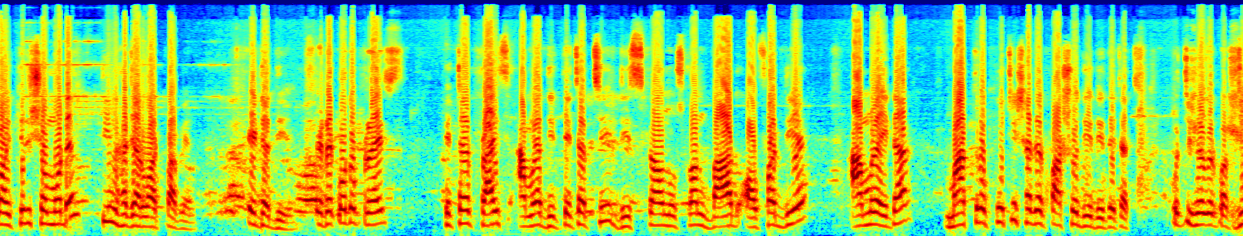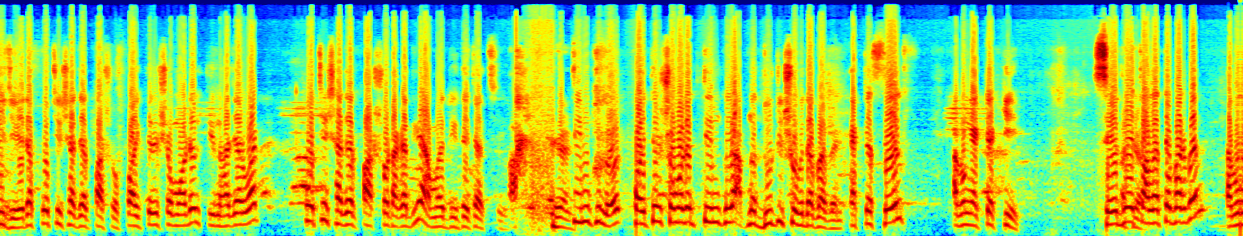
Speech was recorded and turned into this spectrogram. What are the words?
পঁয়ত্রিশশো মডেল তিন হাজার ওয়াট পাবেন। এটা দিয়ে। এটা কত প্রাইস এটার প্রাইস আমরা দিতে চাচ্ছি ডিসকাউন্ট উসকাউন্ট বাদ অফার দিয়ে আমরা এটা মাত্র পঁচিশ হাজার পাঁচশো দিয়ে দিতে চাচ্ছি। পঁচিশ হাজার পাঁচশো। জি জি এটা পঁচিশ হাজার পাঁচশো। পঁয়ত্রিশশো মডেল তিন হাজার ওয়াট পঁচিশ হাজার পাঁচশো টাকা দিয়ে আমরা দিতে চাচ্ছি। হ্যাঁ। তিন কিলোর পঁয়ত্রিশশো মডেল তিন কিলো আপনার দুটি সুবিধা পাবেন। একটা সেলফ এবং একটা কিক সেলফে আচ্ছা। চালাতে পারবেন এবং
